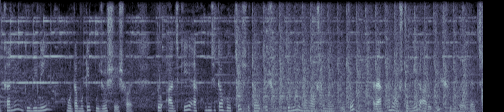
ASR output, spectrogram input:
এখানে দুদিনেই মোটামুটি পুজো শেষ হয়। তো আজকে এখন যেটা হচ্ছে, সেটা হচ্ছে সপ্তমী এবং অষ্টমীর পুজো। আর এখন অষ্টমীর আরতি শুরু হয়ে গেছে।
